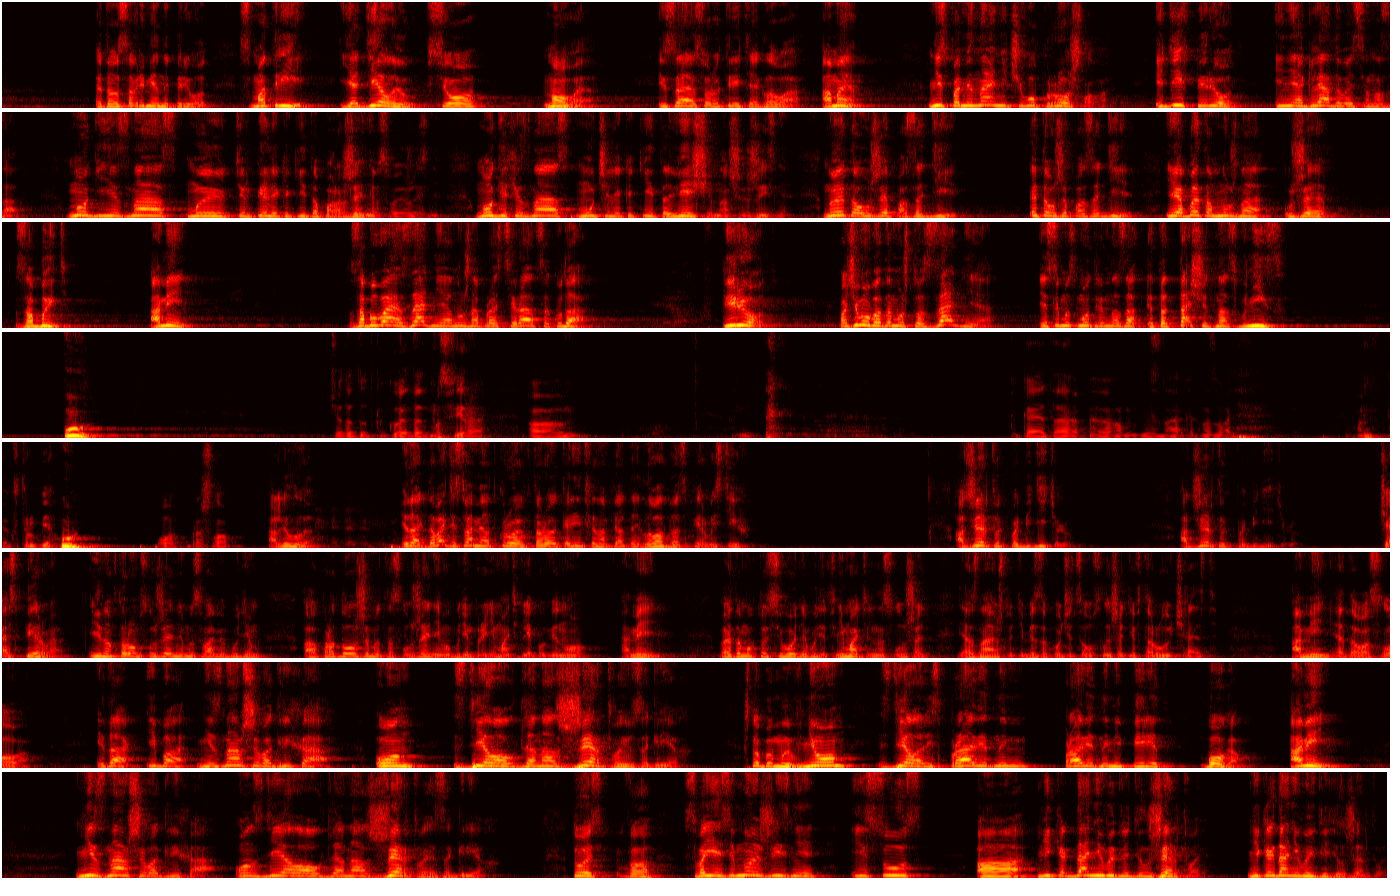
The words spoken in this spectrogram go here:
Это современный перевод. Смотри, я делаю все новое. Исайя 43 глава. Амен. Не вспоминай ничего прошлого. Иди вперед и не оглядывайся назад. Многие из нас, мы терпели какие-то поражения в своей жизни. Многих из нас мучили какие-то вещи в нашей жизни. Но это уже позади. Это уже позади. И об этом нужно уже забыть. Аминь. Забывая заднее, нужно простираться куда? Вперед. Почему? Потому что заднее, если мы смотрим назад, это тащит нас вниз – у! Что-то тут какая-то атмосфера. Какая-то, эм, не знаю, как назвать. Как в трубе. У! О, прошло. Аллилуйя. Итак, давайте с вами откроем 2 Коринфянам 5 глава 21 стих. От жертвы к победителю. От жертвы к победителю. Часть первая. И на втором служении мы с вами будем а продолжим это служение, мы будем принимать хлеб и вино. Аминь. Поэтому, кто сегодня будет внимательно слушать, я знаю, что тебе захочется услышать и вторую часть. Аминь этого слова. Итак, ибо не знавшего греха Он сделал для нас жертвою за грех, чтобы мы в нем сделались праведными, праведными перед Богом. Аминь. Не знавшего греха Он сделал для нас жертвой за грех. То есть в своей земной жизни Иисус а, никогда не выглядел жертвой. Никогда не выглядел жертвой.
